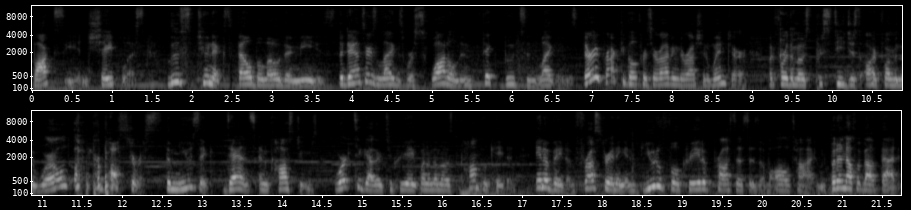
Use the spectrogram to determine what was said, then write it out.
boxy and shapeless, Loose tunics fell below their knees. The dancers' legs were swaddled in thick boots and leggings. Very practical for surviving the Russian winter, but for the most prestigious art form in the world, oh, preposterous. The music, dance, and costumes worked together to create one of the most complicated, innovative, frustrating, and beautiful creative processes of all time. But enough about that.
